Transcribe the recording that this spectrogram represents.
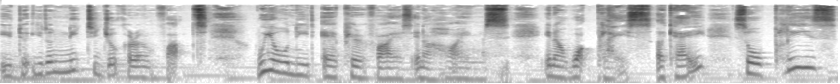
You do, you don't need to joke around that we all need air purifiers in our homes, in our workplace, okay? So please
